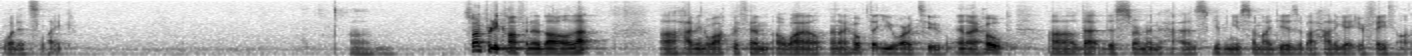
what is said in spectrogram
what it's like. Um, so I'm pretty confident about all of that, uh, having walked with him a while, and I hope that you are too. And I hope uh, that this sermon has given you some ideas about how to get your faith on.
